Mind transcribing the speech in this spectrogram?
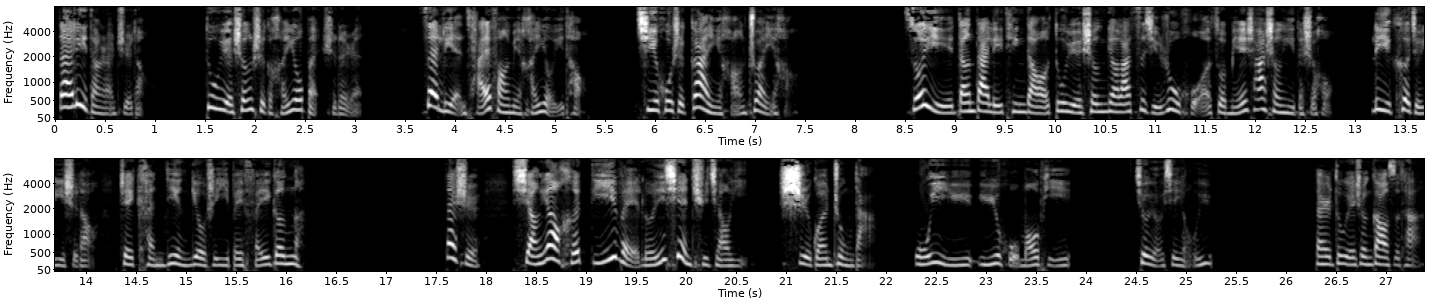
戴笠当然知道，杜月笙是个很有本事的人，在敛财方面很有一套，几乎是干一行赚一行。所以，当戴笠听到杜月笙要拉自己入伙做棉纱生意的时候，立刻就意识到，这肯定又是一杯肥羹啊。但是。想要和敌伪沦陷区交易，事关重大，无异于与虎谋皮，就有些犹豫。但是杜月笙告诉他，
